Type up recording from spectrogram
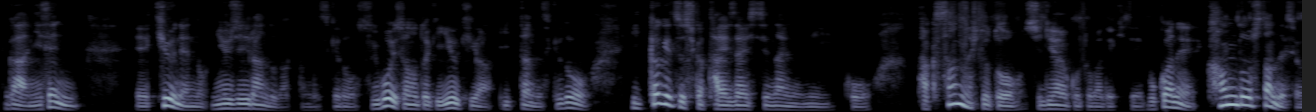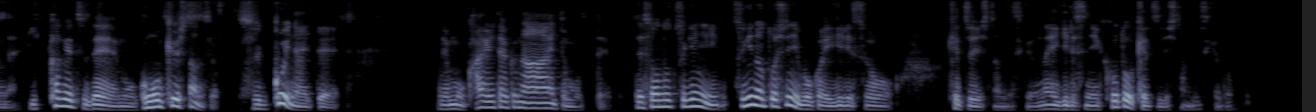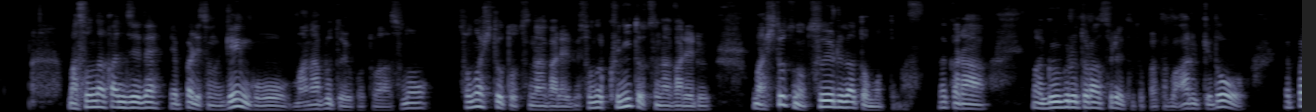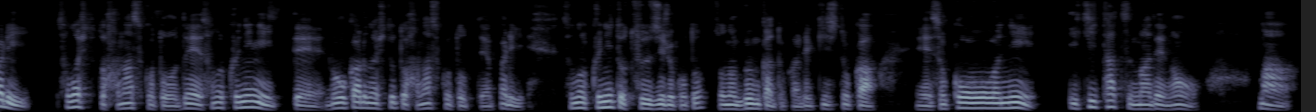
が2009年のニュージーランドだったんですけど、すごいその時勇気が行ったんですけど、1ヶ月しか滞在してないのに、こう、たくさんの人と知り合うことができて、僕はね、感動したんですよね。1ヶ月でもう号泣したんですよ。すっごい泣いて。で、もう帰りたくないと思って。で、その次に、次の年に僕はイギリスを決意したんですけどね、イギリスに行くことを決意したんですけど。まあそんな感じでね、やっぱりその言語を学ぶということは、その、その人とつながれる、その国とつながれる、まあ一つのツールだと思ってます。だから、まあ Google トランスレートとか多分あるけど、やっぱりその人と話すことで、その国に行って、ローカルの人と話すことって、やっぱりその国と通じること、その文化とか歴史とか、えーそこに行き立つまでの、ま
